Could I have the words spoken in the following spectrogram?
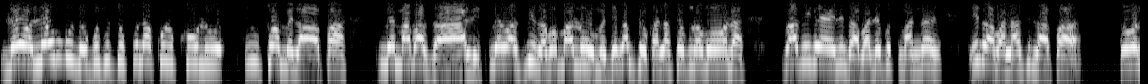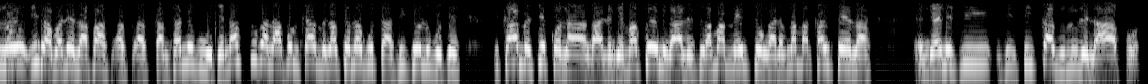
Lo lo mbuzo kusho ukuthi ufuna khulukhulu siwuthome lapha simeme abazali simeme sibiza abomalume njengamdloka nasokulobola sibabikele indaba le ukuthi mani indaba nasi lapha so no indaba le lapha asikhambisani kuhle nasisuka lapho mhlawumbe nathola ukuthi asiyitholi kuhle sikhambe siye khona ngale ngemakhweni ngale ama-mento ngale kunamakhansela and then siyicazulule lapho.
